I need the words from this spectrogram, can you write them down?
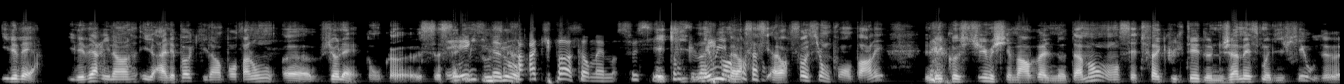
il est vert. Il est vert, il a un- il- à l'époque, il a un pantalon euh, violet, donc euh, ça, ça Et limite. qui ne toujours. craque pas quand même. Ceci Et qui, c'est mais oui, mais alors ça, alors ça aussi, on pourra en parler. Les costumes chez Marvel notamment ont cette faculté de ne jamais se modifier ou de,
